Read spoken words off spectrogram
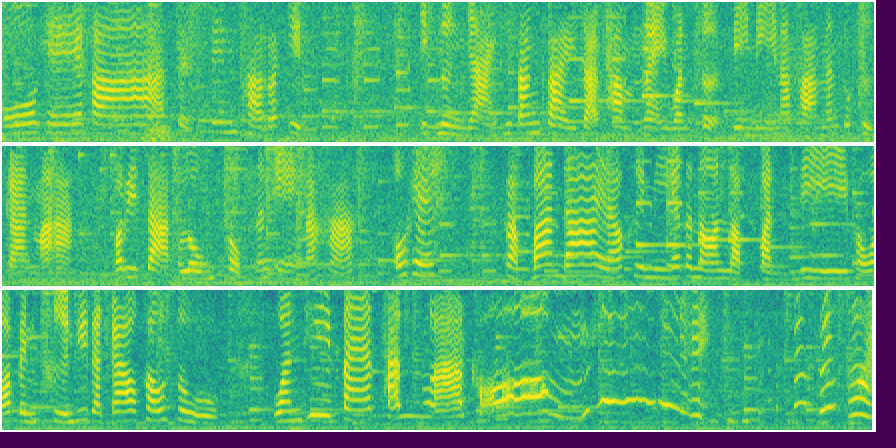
โอเคค่ะ เสร็จ ภารกิจ อีกหนึ่งอย่างที่ตั้งใจจะทำในวันเกิดปีนี้นะคะ นั่นก็คือการมาบริจาคลงศพนั่นเองนะคะ โอเค กลับบ้านได้แล้วคืนนี้ก็จะนอนหลับฝันดี เพราะว่าเป็นคืนที่จะก้าวเข้าสู่ วันที่8ธันวาคมเฮ้ย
